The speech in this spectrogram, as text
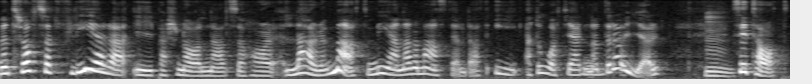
Men trots att flera i personalen alltså har larmat menar de anställda att, i, att åtgärderna dröjer. Mm. Citat.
